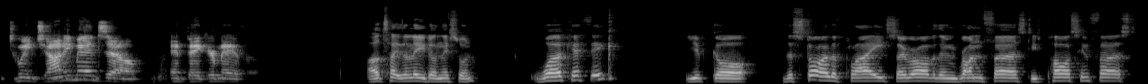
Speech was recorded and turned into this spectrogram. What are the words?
between Johnny Manziel and Baker Mayfield? I'll take the lead on this one. Work ethic. You've got the style of play. So rather than run first, he's passing first.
